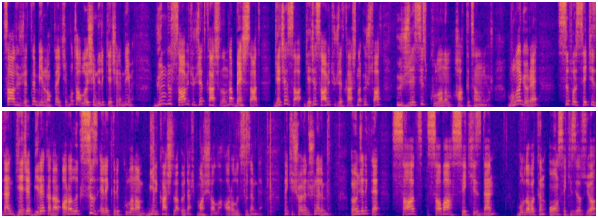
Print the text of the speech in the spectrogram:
Saat ücreti de 1.2. Bu tabloyu şimdilik geçelim değil mi? Gündüz sabit ücret karşılığında 5 saat, gece sa- gece sabit ücret karşılığında 3 saat ücretsiz kullanım hakkı tanınıyor. Buna göre 08'den gece 1'e kadar aralıksız elektrik kullanan biri kaç lira öder? Maşallah aralıksız hem de. Peki şöyle düşünelim mi? Öncelikle saat sabah 8'den burada bakın 18 yazıyor.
